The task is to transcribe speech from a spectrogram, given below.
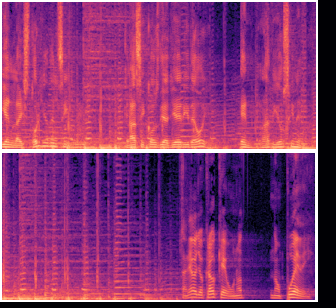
y en la historia del cine. Clásicos de ayer y de hoy en Radio Cinema. Santiago, yo creo que uno no puede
